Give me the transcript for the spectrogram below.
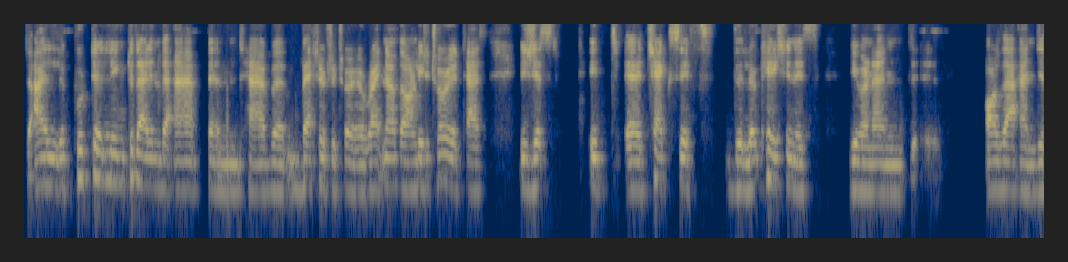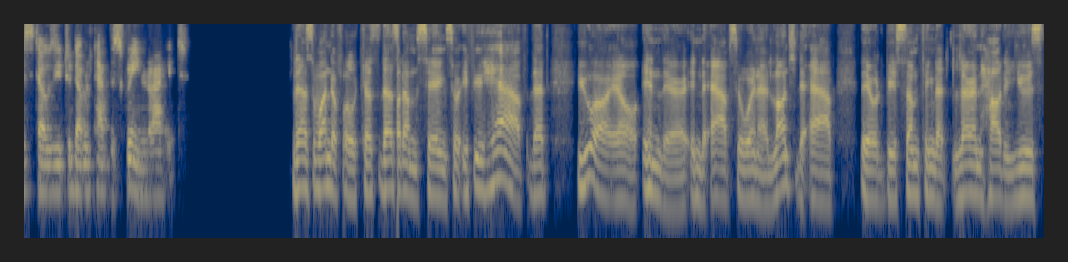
So I'll put a link to that in the app and have a better tutorial. Right now, the only tutorial has is just it uh, checks if the location is given and all that, and just tells you to double tap the screen, right? That's wonderful because that's what I'm saying. So if you have that URL in there in the app, so when I launch the app, there would be something that learn how to use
